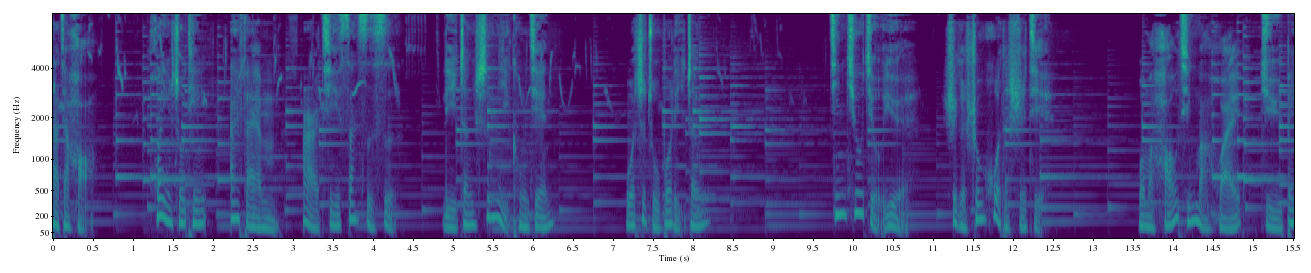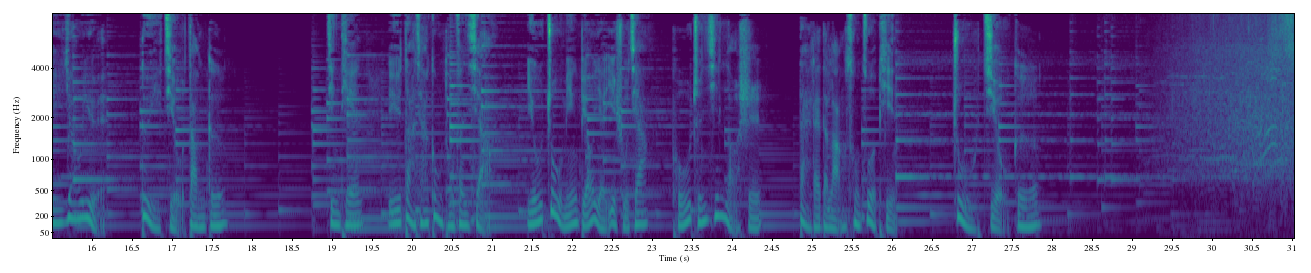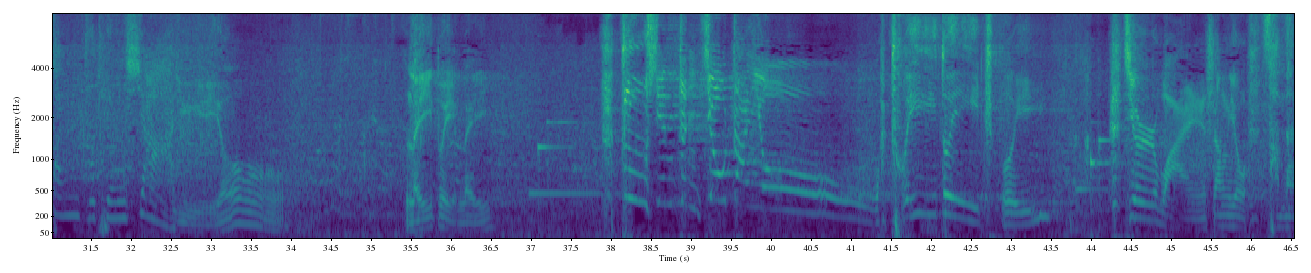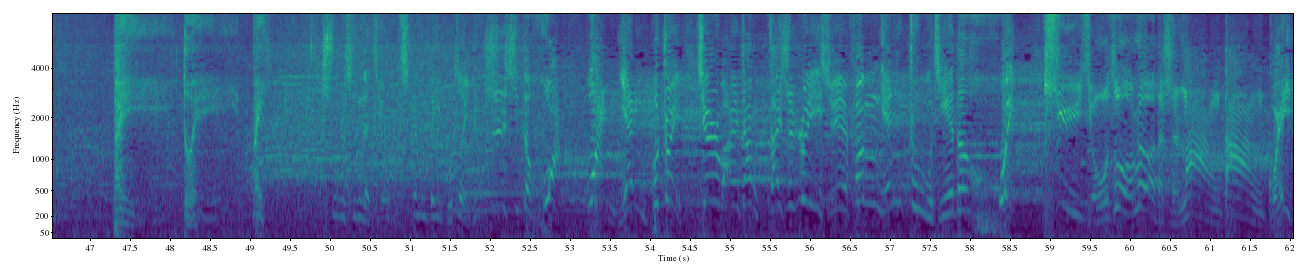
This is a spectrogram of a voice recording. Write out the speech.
大家好，欢迎收听 FM 二七三四四李征生意空间，我是主播李征。金秋九月是个收获的时节，我们豪情满怀，举杯邀月，对酒当歌。今天与大家共同分享由著名表演艺术家蒲存昕老师带来的朗诵作品《祝酒歌》。三伏天下雨哟，雷对雷，诛仙阵交战哟，锤对锤，今儿晚上哟，咱们背对背，舒心的酒千杯不醉，知心的话万言不坠。今儿晚上咱是瑞雪丰年祝捷的会。酗酒作乐的是浪荡鬼，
